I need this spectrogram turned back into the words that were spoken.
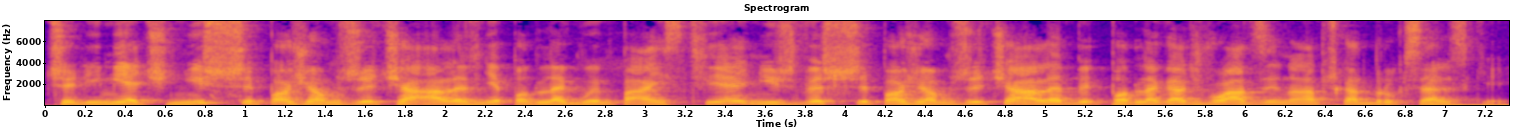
czyli mieć niższy poziom życia, ale w niepodległym państwie, niż wyższy poziom życia, ale podlegać władzy, no na przykład brukselskiej.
